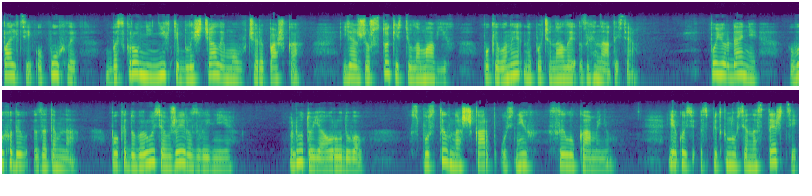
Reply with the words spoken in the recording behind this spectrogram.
Пальці опухли, безкровні нігті блищали, мов черепашка. Я з жорстокістю ламав їх, поки вони не починали згинатися. По Йордані виходив затемна, поки доберуся, вже й розвидніє. Люто я орудував, спустив наш шкарб у сніг силу каменю. Якось спіткнувся на стежці,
